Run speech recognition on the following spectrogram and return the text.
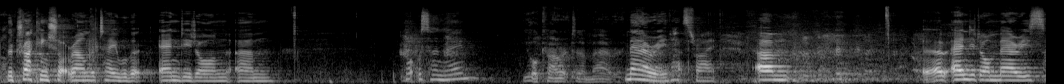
the the tracking shot around the table that ended on um, what was her name? your character, Mary. Mary, that's right. Um, uh, ended on Mary's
